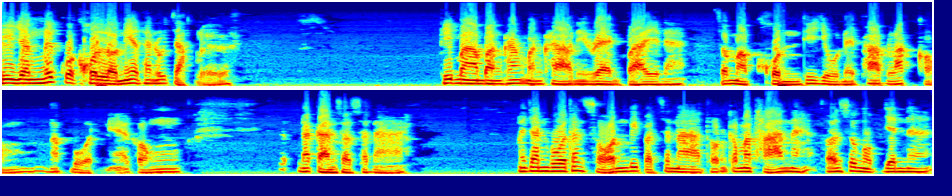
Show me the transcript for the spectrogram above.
คือยังนึกว่าคนเหล่านี้ท่านรู้จักหรือที่มาบางครั้งบางคราวนี่แรงไปนะสำหรับคนที่อยู่ในภาพลักษณ์ของนักบวชเนี่ยของนักการศาสนา อาจารย์บัวท่านสอนวิปัสสนาสอนกรรมฐานนะสอนสงบเย็นนะ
